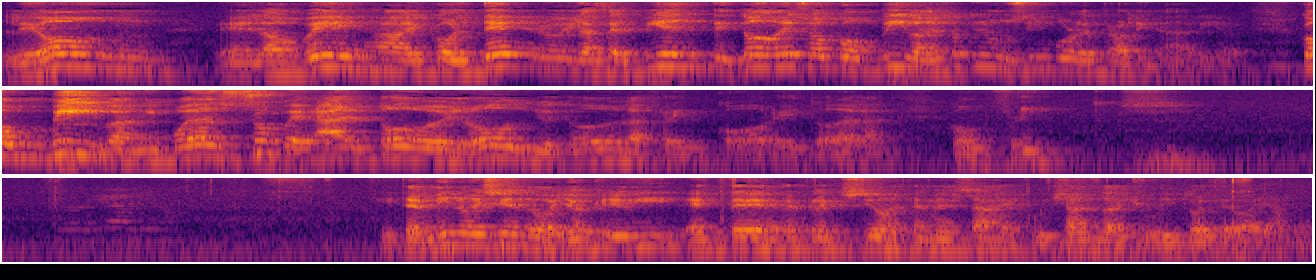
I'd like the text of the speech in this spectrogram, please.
león, eh, la oveja, el cordero y la serpiente y todo eso convivan. Eso tiene un símbolo extraordinario. Convivan y puedan superar todo el odio y todos los rencores y todos los conflictos. Y termino diciendo, yo escribí esta reflexión, este mensaje, escuchando a Chubito el de Bayamón.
